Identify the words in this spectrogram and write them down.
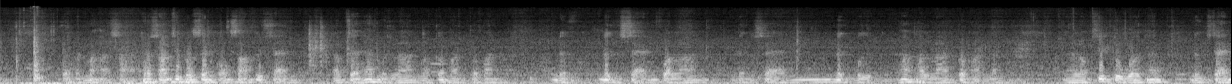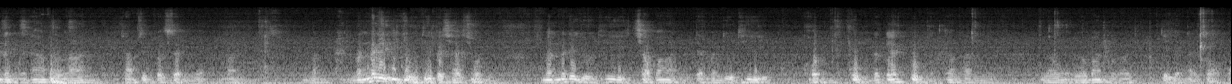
30%แต่มันมหาศาลถ้า 30%ของ3แสน3แสนห้าหมื่นล้านมันก็มันประมาณ1 1แสนกว่าล้าน1แสน1หมื่นห้าพันล้านประมาณนั้นนะลองคิดดูว่าท่าน1แสน1หมื่นห้าพันล้าน 30%เนี่ยมันมันมันไม่ได้อยู่ที่ประชาชน มันไม่ได้อยู่ที่ชาวบ้าน แต่มันอยู่ที่คนกลุ่มเล็กๆกลุ่มเท่านั้น แล้วแล้วบ้านเมืองจะยังไงต่อไป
